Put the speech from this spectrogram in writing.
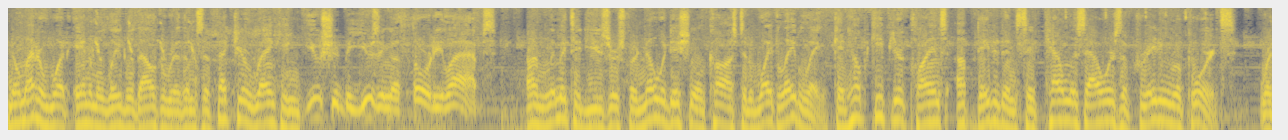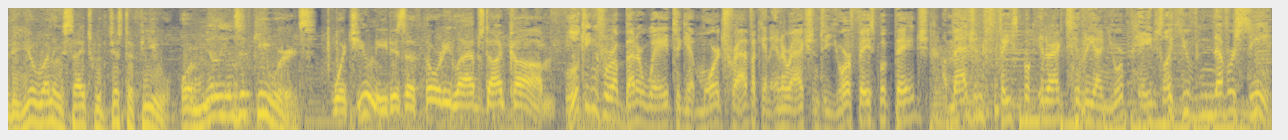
No matter what animal labeled algorithms affect your ranking, you should be using Authority Labs. Unlimited users for no additional cost and white labeling can help keep your clients updated and save countless hours of creating reports. Whether you're running sites with just a few or millions of keywords, what you need is authoritylabs.com. Looking for a better way to get more traffic and interaction to your Facebook page? Imagine Facebook interactivity on your page like you've never seen.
